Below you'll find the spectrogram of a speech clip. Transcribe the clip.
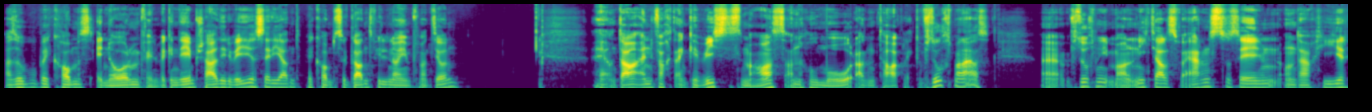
Also du bekommst enorm viel. Wegen dem schau dir die Videoserie an, bekommst du ganz viele neue Informationen. Äh, und da einfach ein gewisses Maß an Humor an den Tag legen. Versuch's mal aus. Äh, versuch nicht mal nicht alles ernst zu sehen und auch hier,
